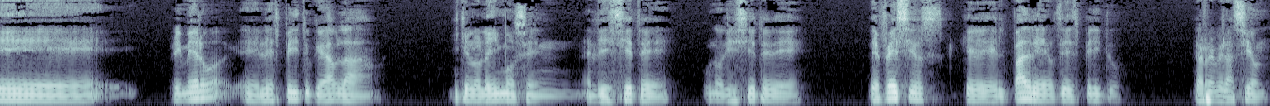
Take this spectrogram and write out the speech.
eh, primero el espíritu que habla y que lo leímos en el 17, 1.17 de, de Efesios, que el Padre es de espíritu de revelación,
